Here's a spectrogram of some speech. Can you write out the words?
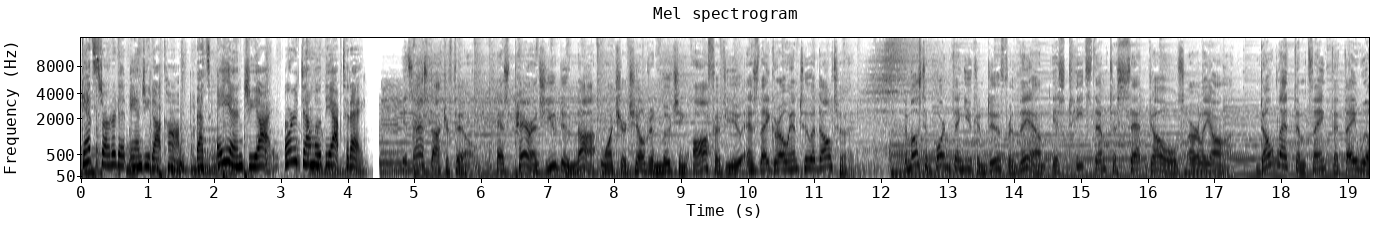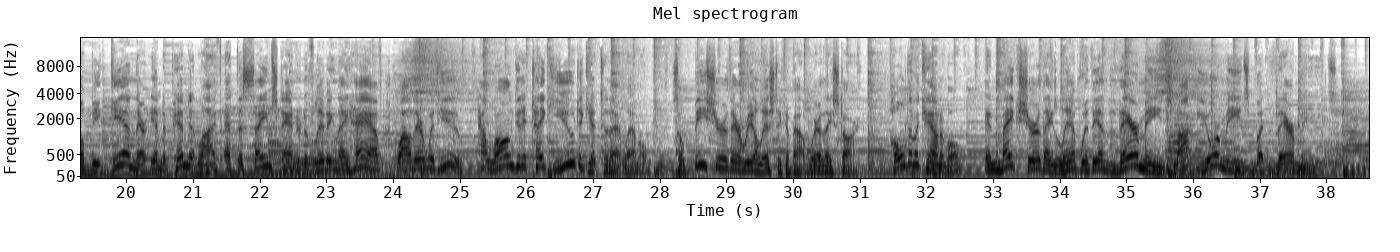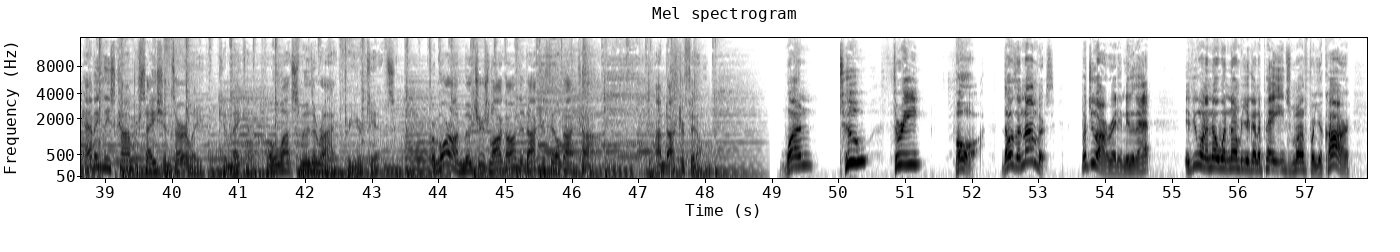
Get started at Angi.com. That's A N G I, or download the app today. It's Ask Dr. Phil. As parents, you do not want your children mooching off of you as they grow into adulthood. The most important thing you can do for them is teach them to set goals early on. Don't let them think that they will begin their independent life at the same standard of living they have while they're with you. How long did it take you to get to that level? So be sure they're realistic about where they start. Hold them accountable and make sure they live within their means, not your means, but their means. Having these conversations early can make it a whole lot smoother ride for your kids. For more on moochers, log on to drphil.com. I'm Dr. Phil. One, two, three, four. Those are numbers. But you already knew that. If you want to know what number you're going to pay each month for your car,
